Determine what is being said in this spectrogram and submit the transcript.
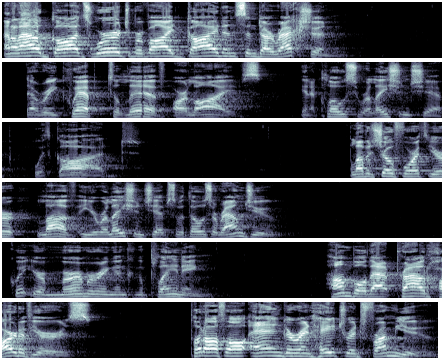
and allow God's word to provide guidance and direction that we're equipped to live our lives in a close relationship with God. Beloved, show forth your love in your relationships with those around you. Quit your murmuring and complaining. Humble that proud heart of yours. Put off all anger and hatred from you.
